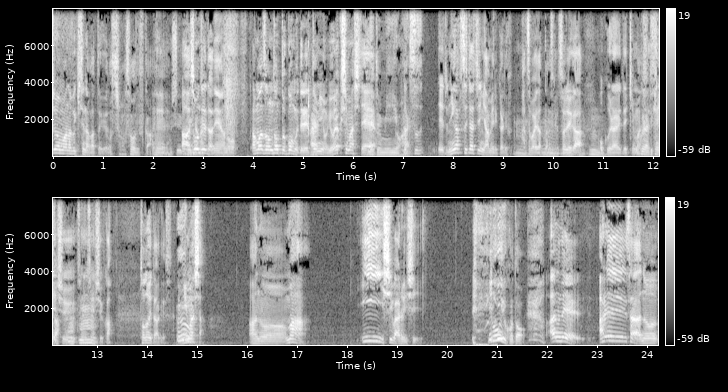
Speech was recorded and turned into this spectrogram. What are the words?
塩学び来てなかったけど。そうそうですか。ええあ、そうでだね。あの、amazon.com でレッドミーを予約しまして、レッドミーをはいつえっ、と、2月1日にアメリカで発売だったんですけど、それが送られてきまして、先週、うん先々週か、届いたわけです。うん見ました。あのーまあ、いいし悪いし。どういうこと？あのね、あれさ、あの、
